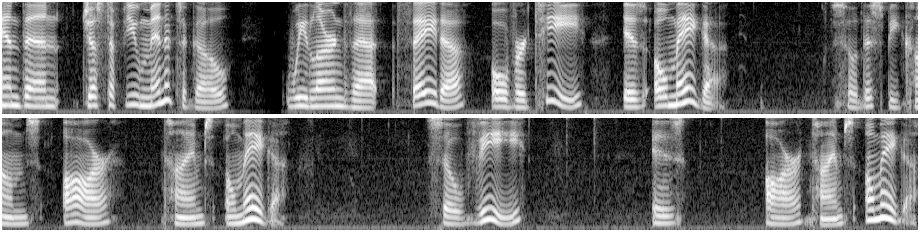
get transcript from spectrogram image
and then just a few minutes ago we learned that theta over T is omega. So this becomes R times omega. So V is R times omega.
